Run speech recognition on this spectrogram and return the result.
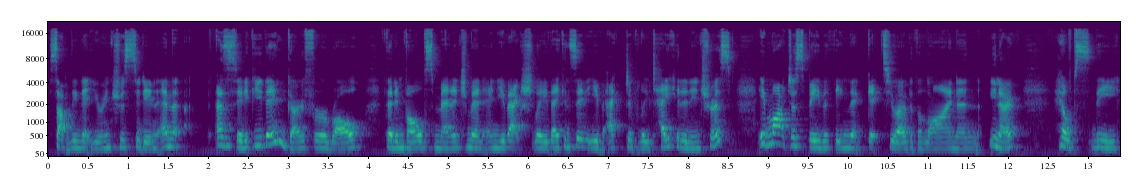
something that you're interested in. And as I said, if you then go for a role that involves management and you've actually, they can see that you've actively taken an interest, it might just be the thing that gets you over the line and, you know, helps the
